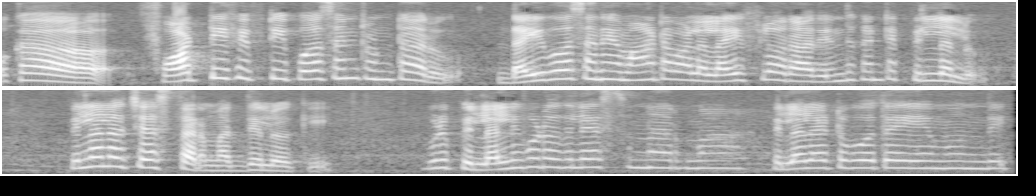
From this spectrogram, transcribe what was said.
ఒక ఫార్టీ ఫిఫ్టీ పర్సెంట్ ఉంటారు. డైవర్స్ అనే మాట వాళ్ళ లైఫ్లో రాదు. ఎందుకంటే పిల్లలు. పిల్లలు వచ్చేస్తారు మధ్యలోకి. ఇప్పుడు పిల్లల్ని కూడా వదిలేస్తున్నారు మా పిల్లలు ఎట్టుపోతే ఏముంది?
